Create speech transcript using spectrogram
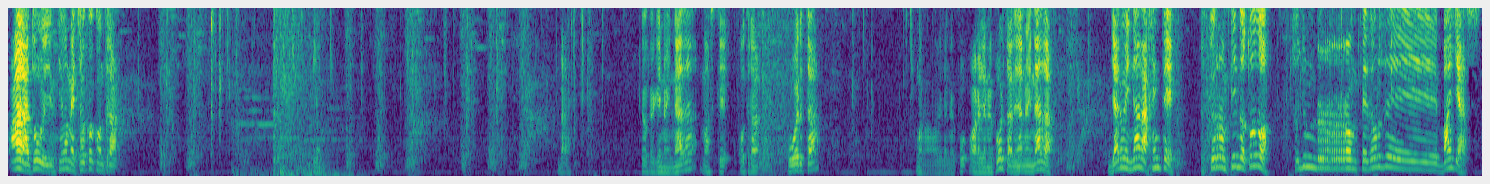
¡Hala, tú! Y encima me choco contra... aquí no hay nada más que otra puerta. Bueno, ahora ya, no hay, ahora ya no hay puerta, ya no hay nada. Ya no hay nada, gente. Lo estoy rompiendo todo. Soy un rompedor de vallas.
